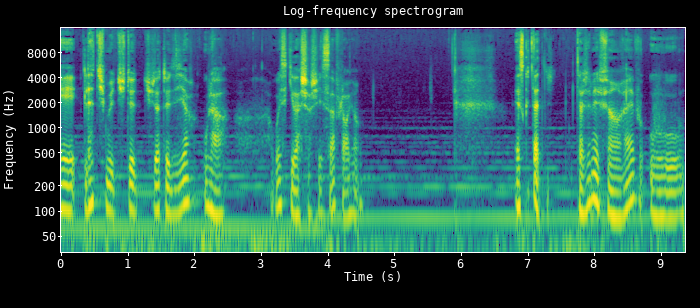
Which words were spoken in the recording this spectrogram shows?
et là, tu, me, tu, dois te dire, oula, où est-ce qu'il va chercher ça, Florian? Est-ce que tu n'as jamais fait un rêve où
